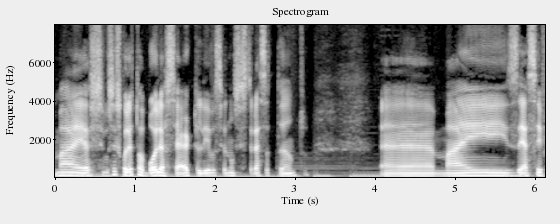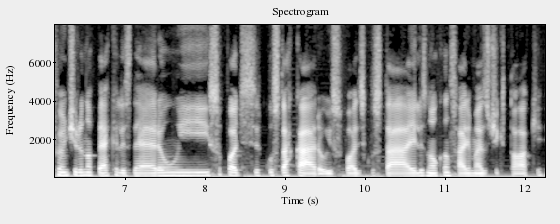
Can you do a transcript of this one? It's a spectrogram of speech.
mas se você escolher a tua bolha certa ali, você não se estressa tanto. É, mas essa aí foi um tiro no pé que eles deram e isso pode se custar caro, isso pode custar eles não alcançarem mais o TikTok.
